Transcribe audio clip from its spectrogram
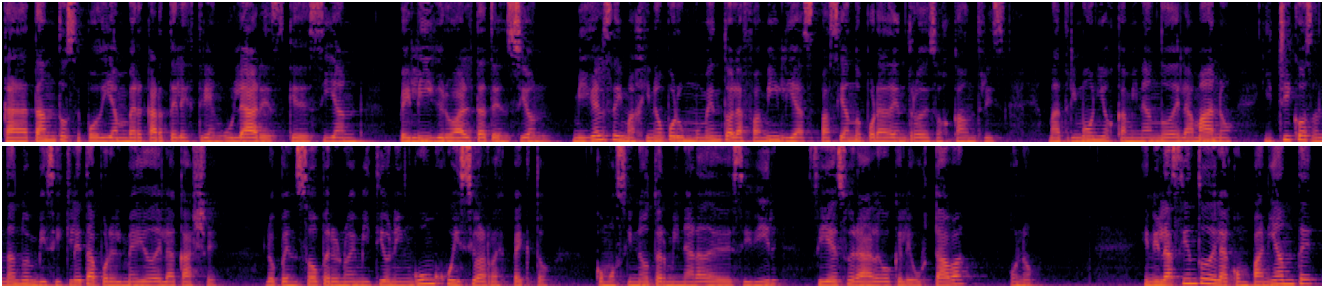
Cada tanto se podían ver carteles triangulares que decían peligro, alta tensión. Miguel se imaginó por un momento a las familias paseando por adentro de esos countries, matrimonios caminando de la mano y chicos andando en bicicleta por el medio de la calle. Lo pensó pero no emitió ningún juicio al respecto, como si no terminara de decidir si eso era algo que le gustaba o no. En el asiento del acompañante,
